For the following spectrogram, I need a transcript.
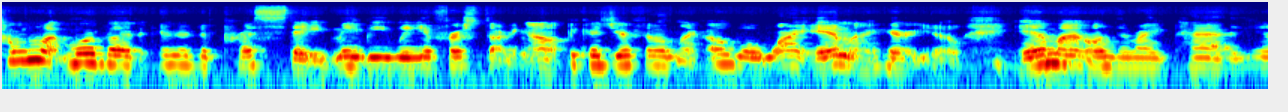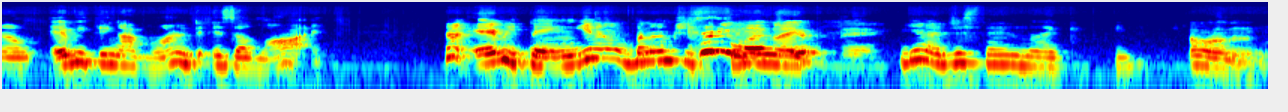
kind of more of a in a depressed state maybe when you're first starting out because you're feeling like, oh well, why am I here? You know, am I on the right path? You know, everything I've learned is a lie. Not everything, you know, but I'm just Pretty saying much like everything. yeah, just saying like um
